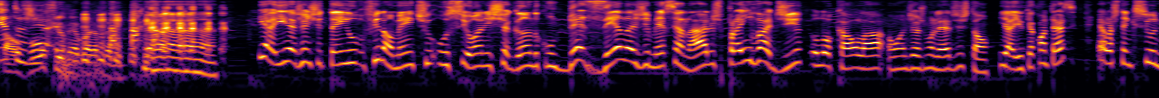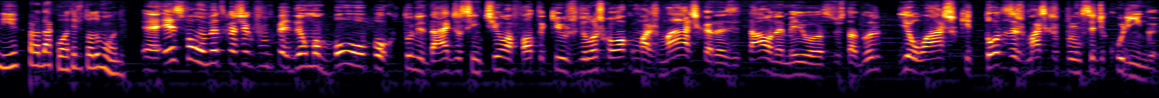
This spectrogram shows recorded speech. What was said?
e litros de. o filme agora pra mim. E aí a gente tem o- finalmente o Cione chegando com dezenas de mercenários pra invadir o local lá onde as mulheres estão. E aí o que acontece? Elas têm que se unir pra dar conta de todo mundo. É, esse foi o momento que eu achei que o filme perdeu uma boa oportunidade. Eu senti uma falta que os vilões colocam umas máscaras e tal, né? Meio assustador. E eu acho que todas as máscaras podiam ser de Coringa.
